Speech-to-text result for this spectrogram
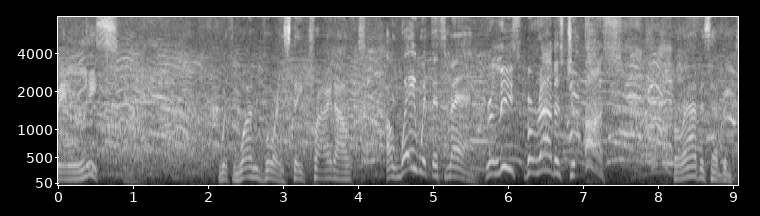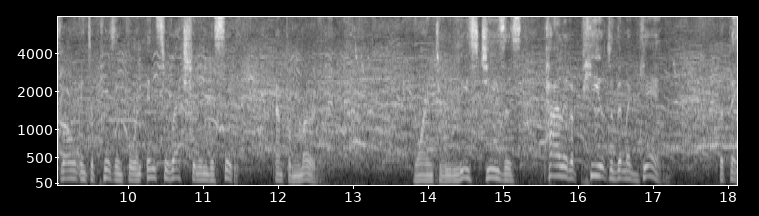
release him. With one voice, they cried out, Away with this man! Release Barabbas to us! Barabbas had been thrown into prison for an insurrection in the city and for murder. Wanting to release Jesus, Pilate appealed to them again, but they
